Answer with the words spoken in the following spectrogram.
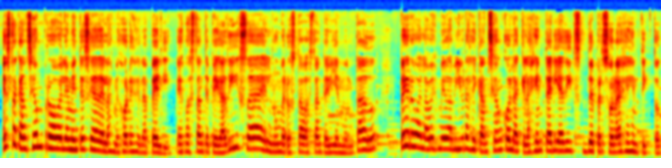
Esta canción probablemente sea de las mejores de la peli. Es bastante pegadiza, el número está bastante bien montado, pero a la vez me da vibras de canción con la que la gente haría edits de personajes en TikTok.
